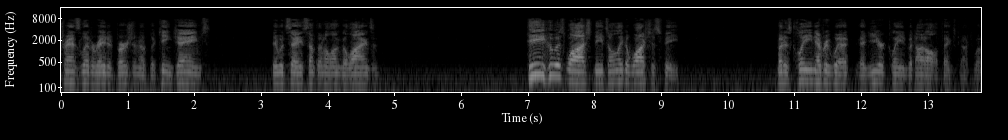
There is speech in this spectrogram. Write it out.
transliterated version of the King James, it would say something along the lines He who is washed needs only to wash his feet, but is clean every whit, and ye are clean, but not all. Thanks, Joshua.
